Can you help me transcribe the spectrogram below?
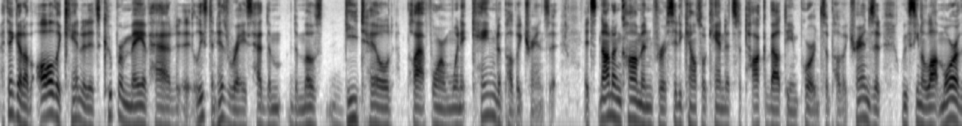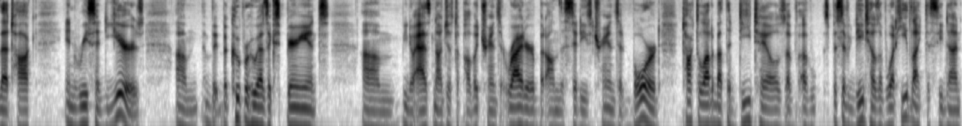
I think out of all the candidates, Cooper may have had, at least in his race, had the, the most detailed platform when it came to public transit. It's not uncommon for city council candidates to talk about the importance of public transit. We've seen a lot more of that talk in recent years. Um, but, but Cooper, who has experience um, you know, as not just a public transit rider, but on the city's transit board, talked a lot about the details of, of specific details of what he'd like to see done.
